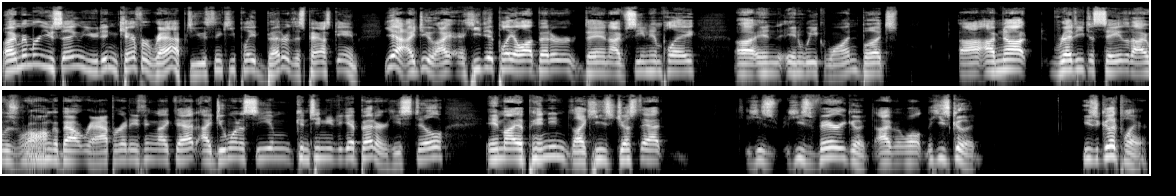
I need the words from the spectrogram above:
I remember you saying you didn't care for Rapp. Do you think he played better this past game? Yeah, I do. I he did play a lot better than I've seen him play uh, in in week one, but uh, I'm not ready to say that I was wrong about Rapp or anything like that. I do want to see him continue to get better. He's still, in my opinion, like he's just that. He's he's very good. I well, he's good. He's a good player.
